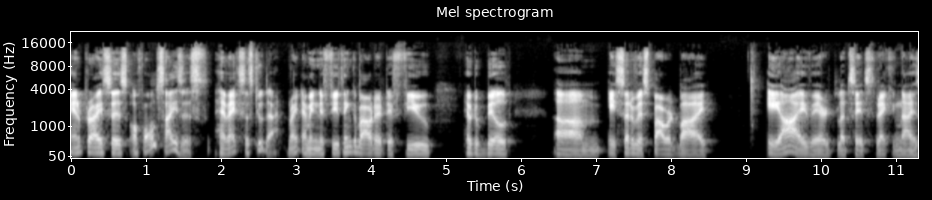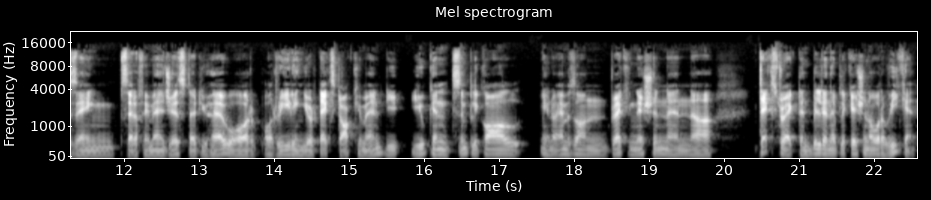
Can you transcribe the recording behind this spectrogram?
enterprises of all sizes have access to that, right? I mean, if you think about it, if you have to build um, a service powered by AI, where let's say it's recognizing set of images that you have, or or reading your text document, you you can simply call you know Amazon Rekognition and uh, Textract and build an application over a weekend,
